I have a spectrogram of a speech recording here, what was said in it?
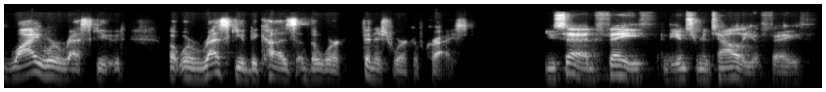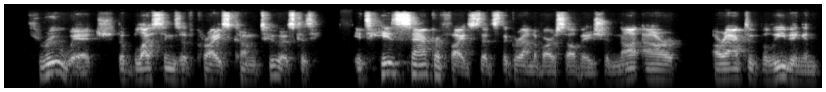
why we're rescued but we're rescued because of the work finished work of christ you said faith and the instrumentality of faith through which the blessings of christ come to us because it's his sacrifice that's the ground of our salvation not our our act of believing and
